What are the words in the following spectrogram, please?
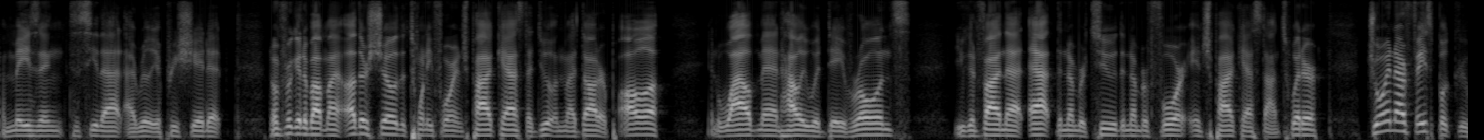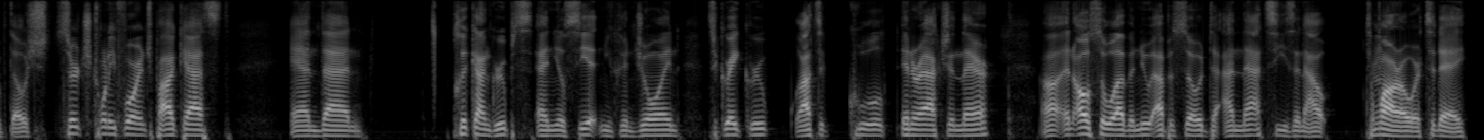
Amazing to see that. I really appreciate it. Don't forget about my other show, the 24 inch podcast. I do it with my daughter Paula and Wildman Hollywood Dave Rollins. You can find that at the number two, the number four inch podcast on Twitter. Join our Facebook group though. Search 24 inch podcast and then click on groups and you'll see it and you can join. It's a great group. Lots of cool interaction there. Uh, and also, we'll have a new episode to end that season out tomorrow or today,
